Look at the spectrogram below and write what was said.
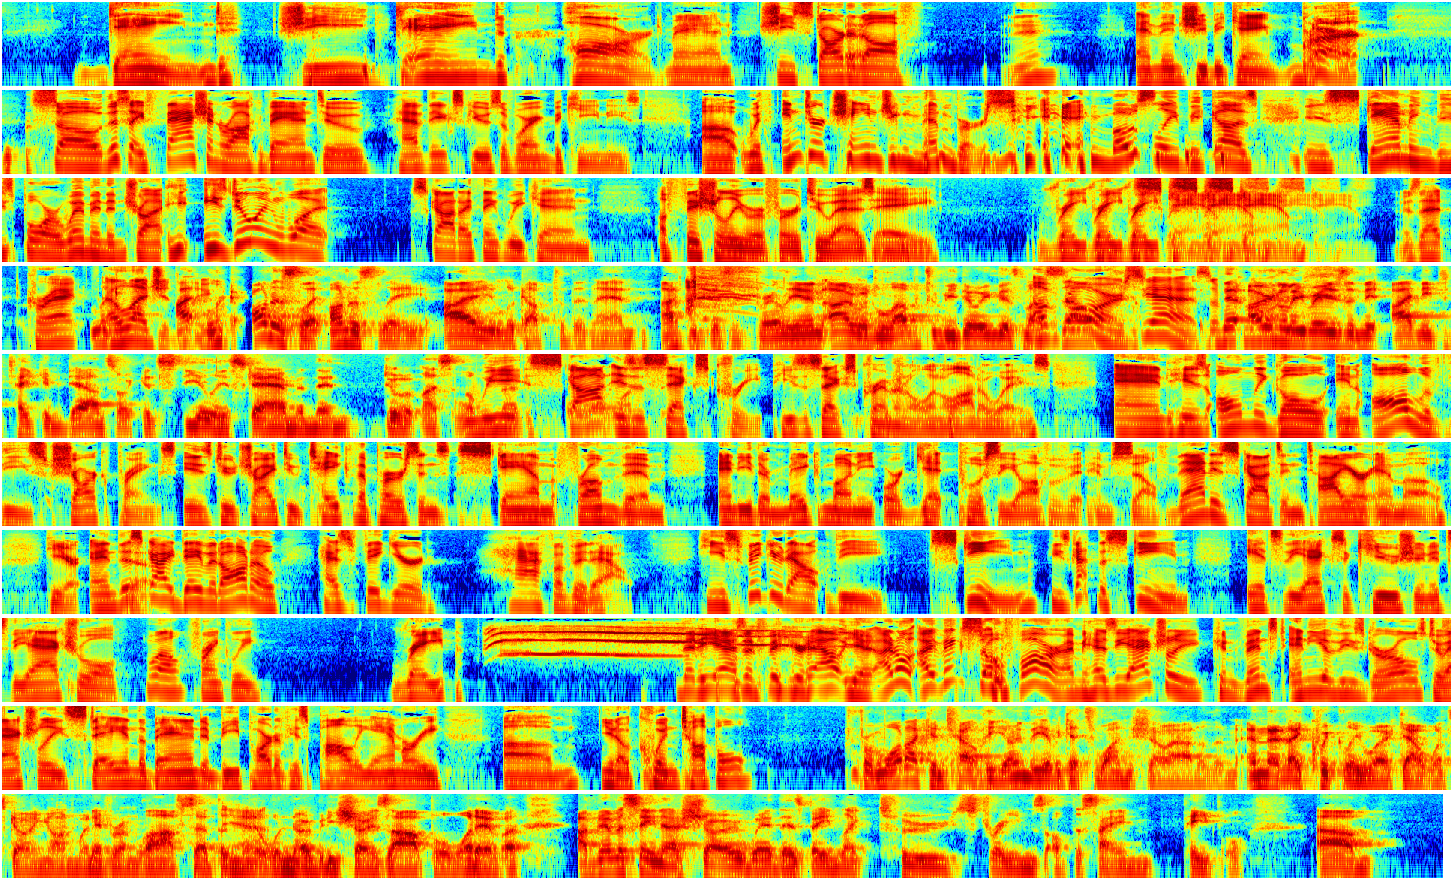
gained. She gained hard, man. She started off, eh, and then she became. So this is a fashion rock band to have the excuse of wearing bikinis. Uh, with interchanging members, mostly because he's scamming these poor women and trying. He, he's doing what Scott, I think we can officially refer to as a rape rape, rape scam. Is that correct? Allegedly. I, look, honestly, honestly, I look up to the man. I think this is brilliant. I would love to be doing this myself. of course, yes. Of the course. only reason that I need to take him down so I can steal his scam and then do it myself. we That's Scott is a sex creep. He's a sex criminal in a lot of ways. And his only goal in all of these shark pranks is to try to take the person's scam from them and either make money or get pussy off of it himself. That is Scott's entire MO here. And this Yeah. guy, David Otto, has figured half of it out. He's figured out the scheme, he's got the scheme. It's the execution, it's the actual, well, frankly, rape that he hasn't figured out yet. I don't I think so far, I mean, has he actually convinced any of these girls to actually stay in the band and be part of his polyamory um, you know, quintuple? From what I can tell, he only ever gets one show out of them, and then they quickly work out what's going on when everyone laughs at them Yeah. or nobody shows up or whatever. I've never seen a show where there's been like two streams of the same people. Um,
